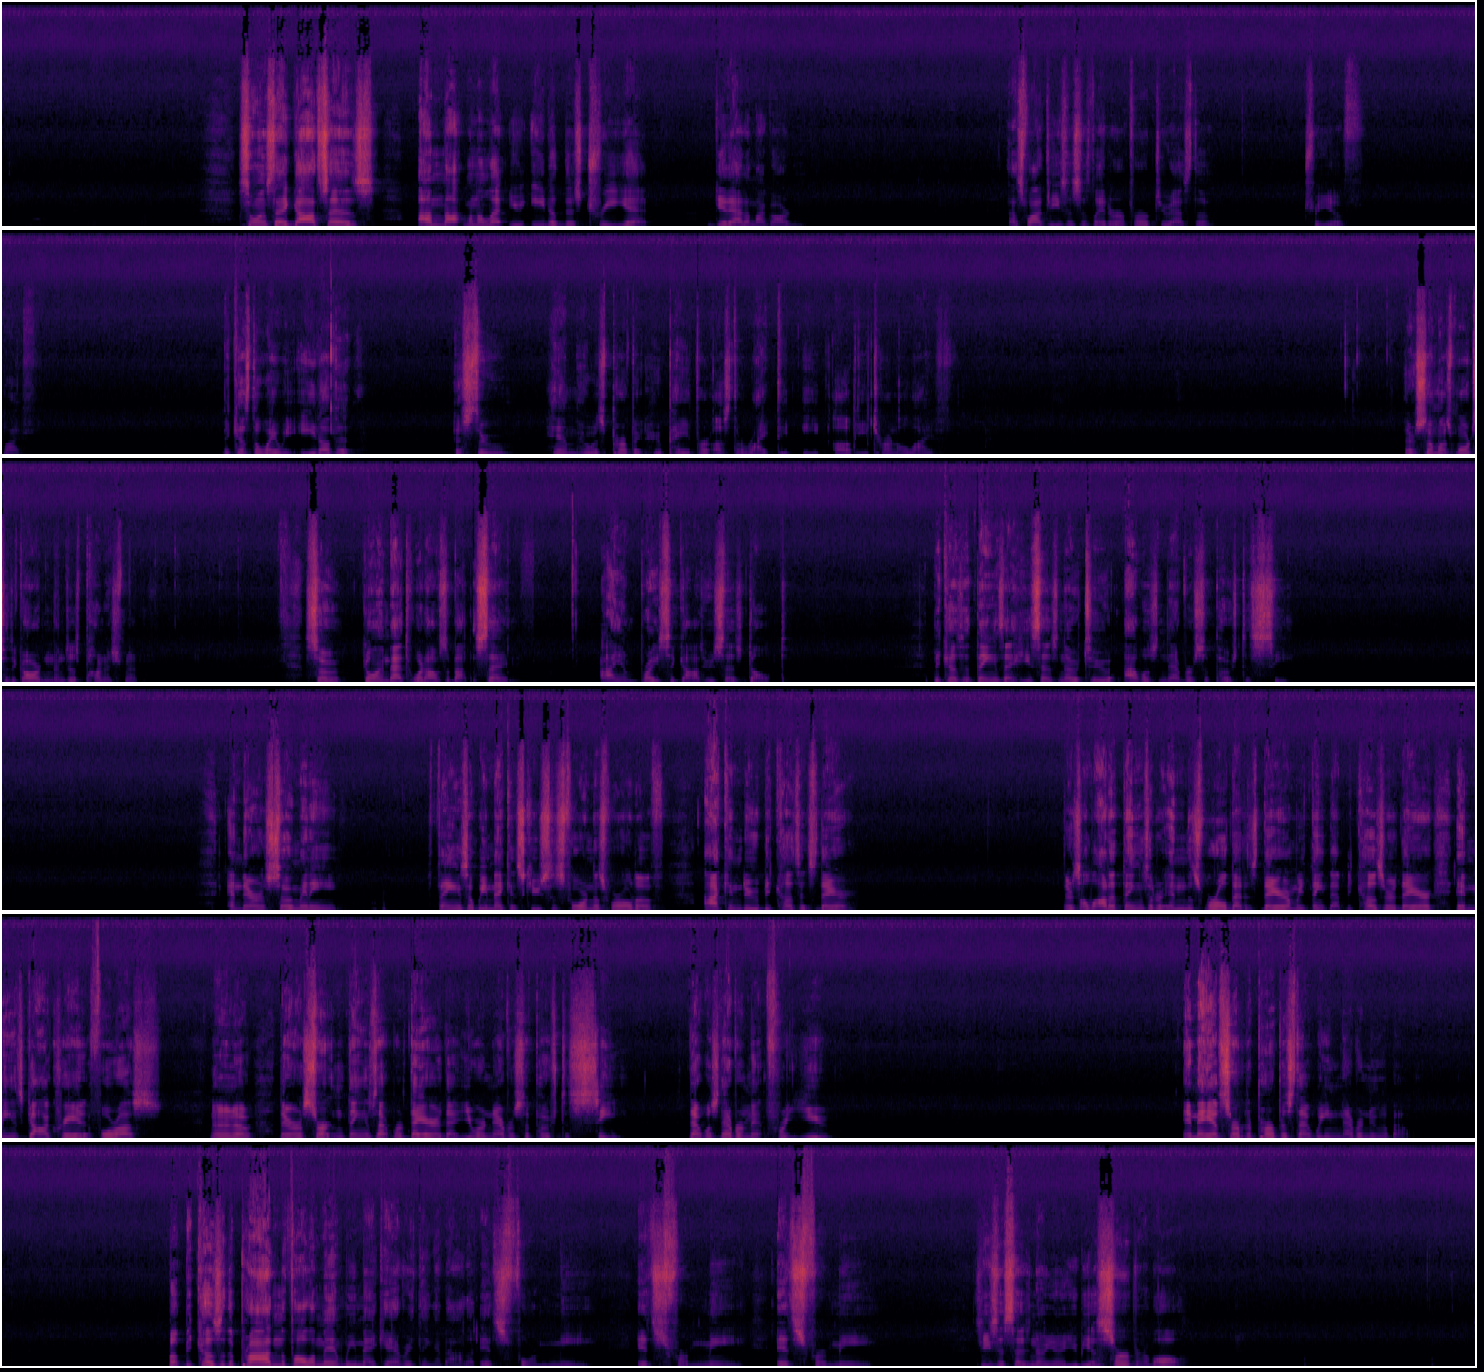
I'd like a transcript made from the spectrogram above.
So instead, God says, I'm not going to let you eat of this tree yet. Get out of my garden. That's why Jesus is later referred to as the tree of life. Because the way we eat of it is through Him who is perfect, who paid for us the right to eat of eternal life. There's so much more to the garden than just punishment. So, going back to what I was about to say, I embrace a God who says don't. Because the things that he says no to, I was never supposed to see. And there are so many things that we make excuses for in this world of I can do because it's there. There's a lot of things that are in this world that is there, and we think that because they're there, it means God created it for us. No, no, no. There are certain things that were there that you were never supposed to see, that was never meant for you. It may have served a purpose that we never knew about. But because of the pride and the fall of men, we make everything about it. It's for me. It's for me. It's for me. Jesus says, No, you know, you be a servant of all.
